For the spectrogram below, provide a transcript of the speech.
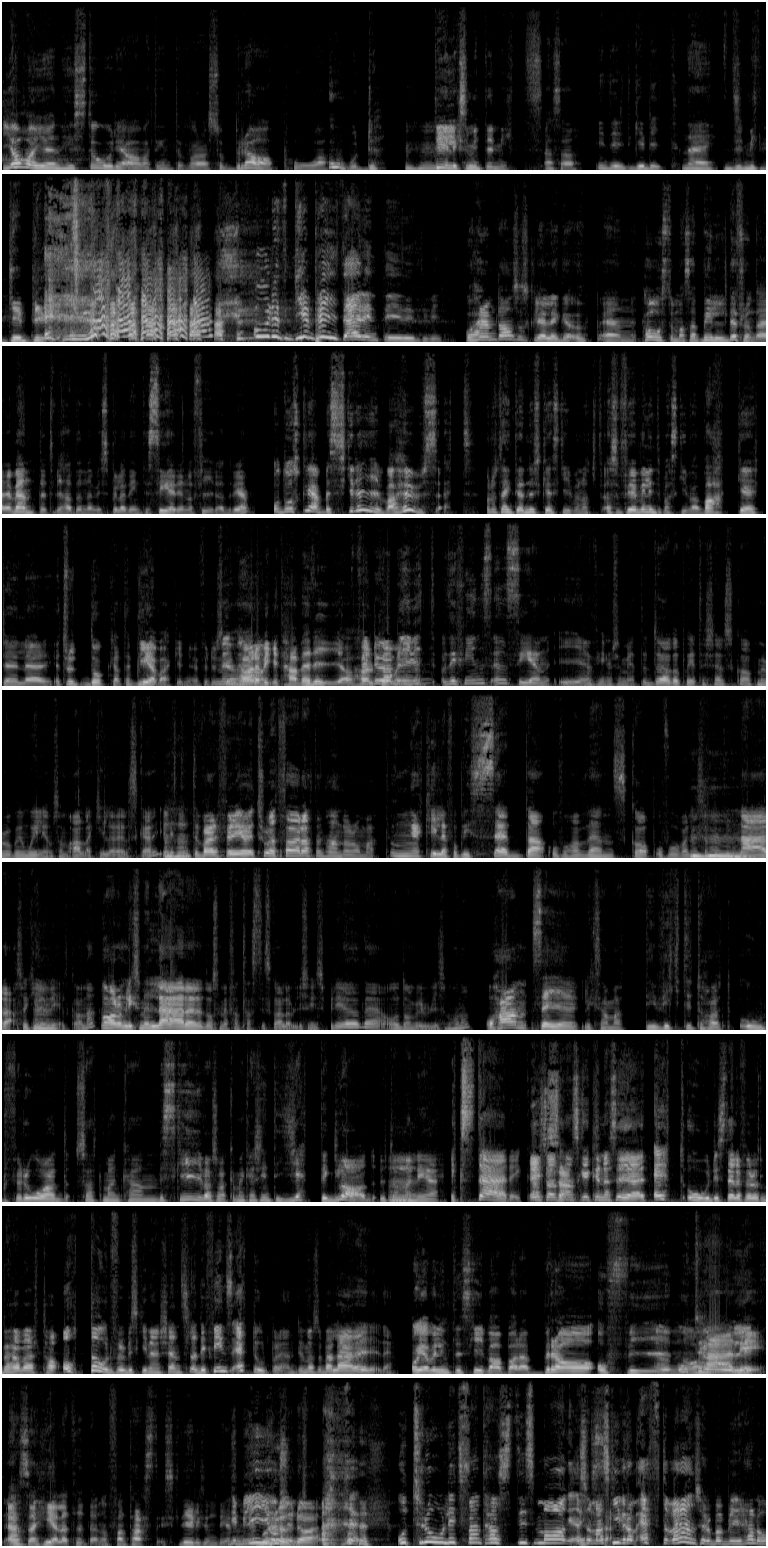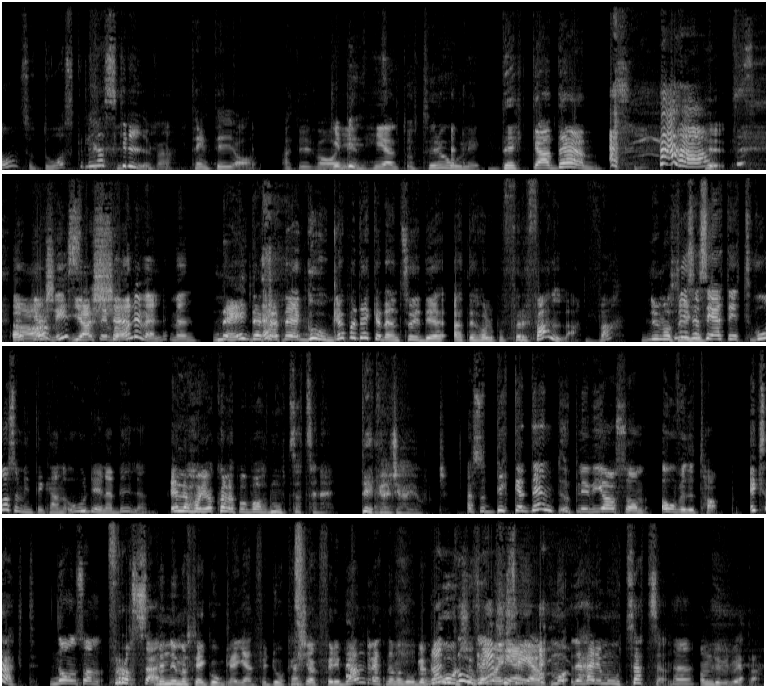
Jag har ju en historia av att inte vara så bra på ord. Det är liksom inte mitt, alltså Inte ditt gebit. nej, det är mitt gebit. Ordet gebit är inte i ditt gebit. Och häromdagen så skulle jag lägga upp en post och massa bilder från det här eventet vi hade när vi spelade in till serien och firade det. Och då skulle jag beskriva huset. Och då tänkte jag nu ska jag skriva något, alltså för jag vill inte bara skriva vackert eller jag tror dock att det blev vackert nu för du ska du höra har- vilket haveri jag höll du på har med blivit, det finns en scen i en film som heter Döda poeters sällskap med Robin Williams som alla killar älskar. Jag vet Mhm. inte varför. Jag tror att för att den handlar om att unga killar får bli sedda och få ha vänskap och få vara liksom Mhm. lite nära. Så killar Mm. blir helt galna. Då har de liksom en lärare då som är fantastisk och alla blir så inspirerade och de vill bli som honom. Och han säger liksom att det är viktigt att ha ett ordförråd så att man kan beskriva saker. Man kanske inte är jätteglad utan Mm. man är ecstatic. Alltså att Exakt. man ska kunna säga ett, ord istället för att behöva ta åtta ord för att beskriva en känsla. Det finns ett ord på den. Du måste bara lära dig det. Och jag vill inte skriva bara bra och fin Ja, och härlig. Alltså hela tiden och fantastisk. Det är liksom det, Det som blir jag går också runt då på. otroligt fantastiskt mag. Alltså man Exakt. skriver dem efter varandra så det bara blir hallå. Så då skulle jag skriva, tänkte jag, att vi var i Gebit. en helt otrolig dekadent hus. Och ja jag, visst, jag det känner- var det väl. Men Nej, därför att när jag googlar på dekadent så är det att det håller på att förfalla. va? Nu måste Det vi visar sig att det är två som inte kan ord i den här bilen. Eller har jag kollat på vad motsatsen är? Det kanske jag har gjort. Alltså dekadent upplever jag som over the top. Exakt. Någon som frossar. Men nu måste jag googla igen för då kanske jag, för ibland du vet när man googlar på ord så får man ju se, mo- det här är motsatsen. Om du vill veta.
